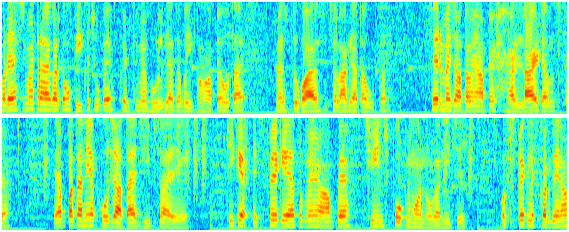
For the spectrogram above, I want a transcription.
और ऐसे मैं ट्राई करता हूँ पीकचू पे, फिर से मैं भूल गया था भाई कहाँ पे होता है। मैं दोबारा से चला गया था ऊपर। फिर मैं जाता हूँ यहाँ पे हेल्ड आइटम्स पे। यार पता नहीं है खो जाता है जीप सा है ये। ठीक है, इस पर गया तो मैं यहाँ पे चेंज पोकेमोन होगा नीचे। उस पर क्लिक कर देना,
